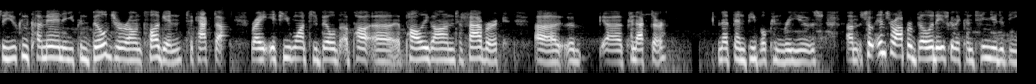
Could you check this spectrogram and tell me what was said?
So you can come in and you can build your own plugin to Cacti, right? If you want to build a, po- a Polygon to Fabric uh, uh, connector that then people can reuse. Um, so interoperability is going to continue to be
